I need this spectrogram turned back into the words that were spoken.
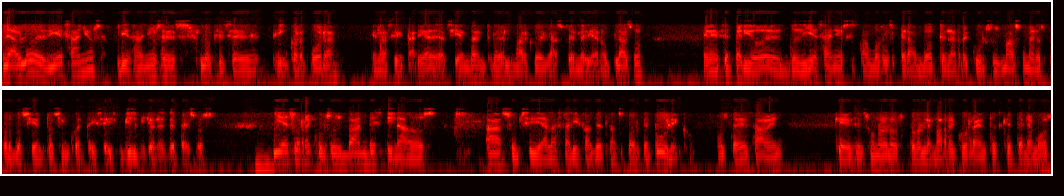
Le hablo de 10 años. 10 años es lo que se incorpora en la Secretaría de Hacienda dentro del marco de gasto de mediano plazo. En ese periodo de 10 años estamos esperando obtener recursos más o menos por 256 mil millones de pesos mm. y esos recursos van destinados a subsidiar las tarifas de transporte público. Ustedes saben que ese es uno de los problemas recurrentes que tenemos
